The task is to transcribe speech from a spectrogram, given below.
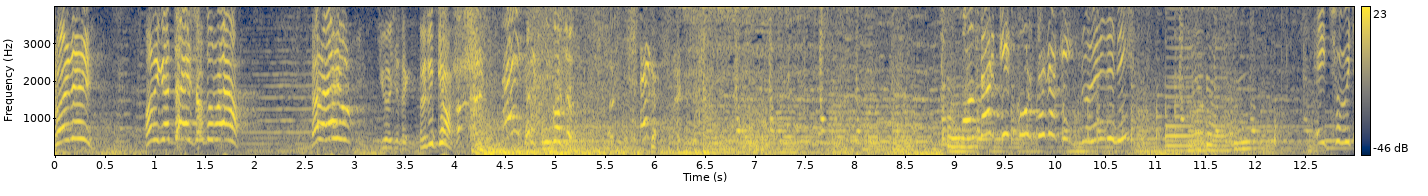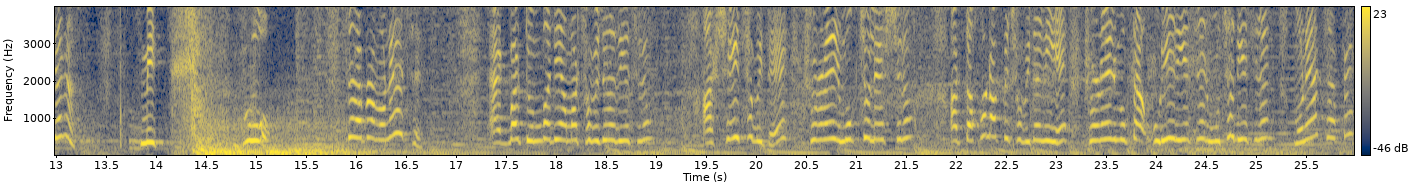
রোহিণী অনিকেতা এসো তোমরা। আরে এই কি হয়েছে নাকি এদিকে কি কি করছ? মন্দার কি করছেটা কি রোহিণী দিদি? এই ছবিটা না মিথ্যে। ভুয়ো। স্যার আপনার মনে আছে? একবার টুম্পা দিয়ে আমার ছবি তুলে দিয়েছিল আর সেই ছবিতে সোনালির মুখ চলে এসেছিল আর তখন আপনি ছবিটা নিয়ে সোনালির মুখটা উড়িয়ে দিয়েছিলেন মুছে দিয়েছিলেন। মনে আছে আপনার?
